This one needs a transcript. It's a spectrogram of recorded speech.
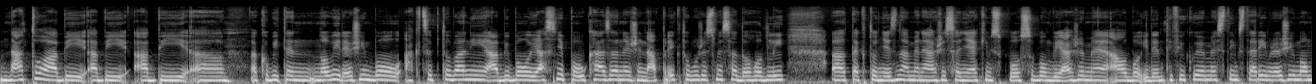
na to, aby, aby, aby uh, akoby ten nový režim bol akceptovaný, aby bolo jasne poukázané, že napriek tomu, že sme sa dohodli, uh, tak to neznamená, že sa nejakým spôsobom viažeme alebo identifikujeme s tým starým režimom.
